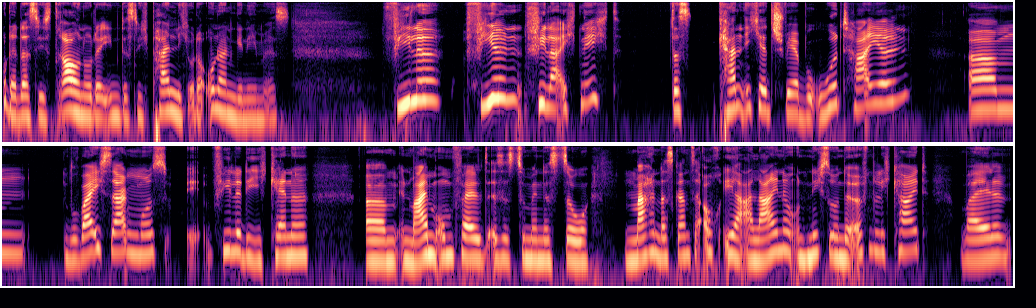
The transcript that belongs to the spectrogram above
Oder dass sie es trauen oder ihnen das nicht peinlich oder unangenehm ist. Viele, vielen vielleicht nicht. Das kann ich jetzt schwer beurteilen. Ähm, wobei ich sagen muss, viele, die ich kenne, ähm, in meinem Umfeld ist es zumindest so, machen das Ganze auch eher alleine und nicht so in der Öffentlichkeit, weil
